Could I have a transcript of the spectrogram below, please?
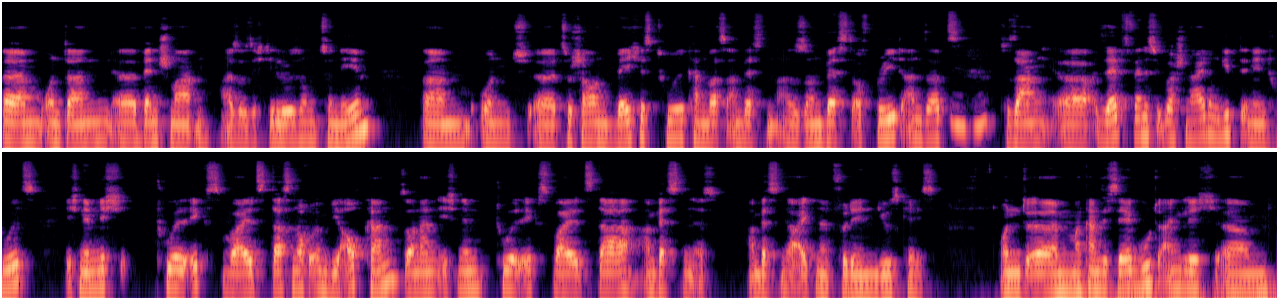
ähm, und dann äh, benchmarken, also sich die Lösung zu nehmen ähm, und äh, zu schauen, welches Tool kann was am besten. Also so ein Best-of-Breed-Ansatz, mhm. zu sagen, äh, selbst wenn es Überschneidungen gibt in den Tools, ich nehme nicht Tool X, weil es das noch irgendwie auch kann, sondern ich nehme Tool X, weil es da am besten ist, am besten geeignet für den Use Case. Und ähm, man kann sich sehr gut eigentlich ähm,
